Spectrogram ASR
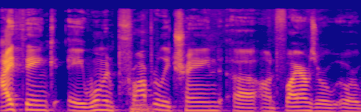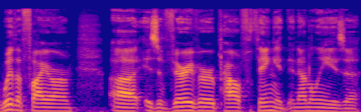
I think a woman properly trained uh, on firearms or, or, with a firearm uh, is a very, very powerful thing. It not only is a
